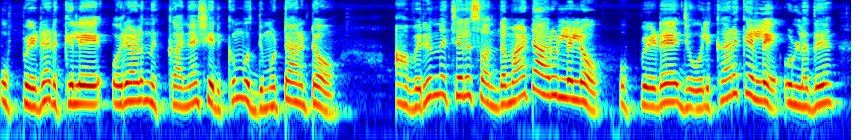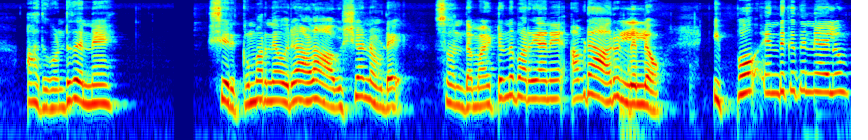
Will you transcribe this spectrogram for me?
ഉപ്പയുടെ അടുക്കൽ ഒരാൾ നിൽക്കാൻ ഞാൻ ശരിക്കും ബുദ്ധിമുട്ടാണ് കേട്ടോ അവരെന്ന് വെച്ചാൽ സ്വന്തമായിട്ട് ആരുമില്ലല്ലോ. ഉപ്പയുടെ ജോലിക്കാരൊക്കെ അല്ലേ ഉള്ളത്? അതുകൊണ്ട് തന്നെ. ശരിക്കും പറഞ്ഞാൽ ഒരാൾ ആവശ്യമാണ് അവിടെ. സ്വന്തമായിട്ടെന്ന് പറയാൻ അവിടെ ആരുമില്ലല്ലോ. ഇപ്പോൾ എന്തൊക്കെ തന്നെയായാലും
